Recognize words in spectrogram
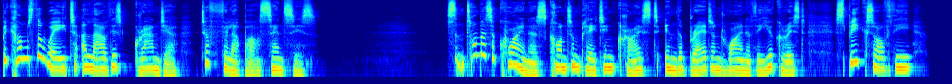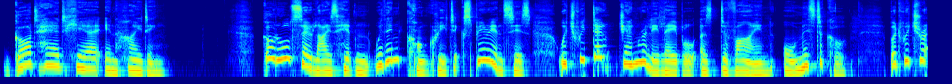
becomes the way to allow this grandeur to fill up our senses. St. Thomas Aquinas, contemplating Christ in the bread and wine of the Eucharist, speaks of the Godhead here in hiding. God also lies hidden within concrete experiences, which we don't generally label as divine or mystical, but which are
